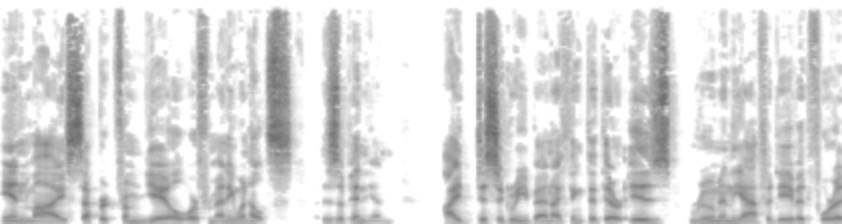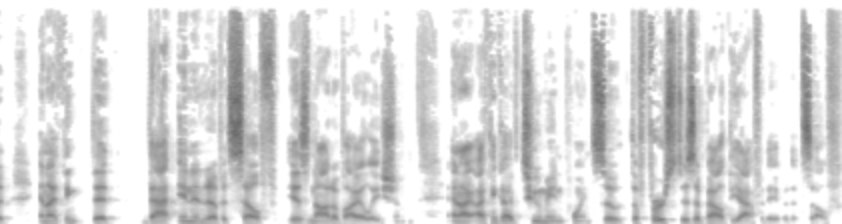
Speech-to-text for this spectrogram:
in my separate from Yale or from anyone else's opinion, I disagree, Ben. I think that there is room in the affidavit for it, and I think that that in and of itself is not a violation. And I, I think I have two main points. So the first is about the affidavit itself.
